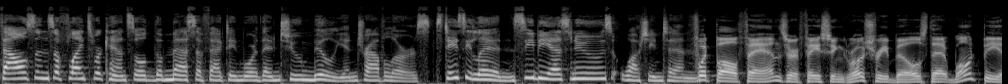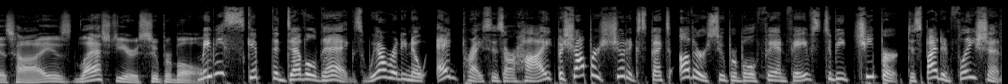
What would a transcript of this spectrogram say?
Thousands of flights were canceled, the mess affecting more than 2 million travelers. Stacy Lynn, CBS News, Washington. Football fans are facing grocery bills that won't be as high as last year's Super Bowl. Maybe skip the deviled eggs. We already know egg prices are high, but shoppers should expect other Super Bowl fan faves to be cheaper despite inflation.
